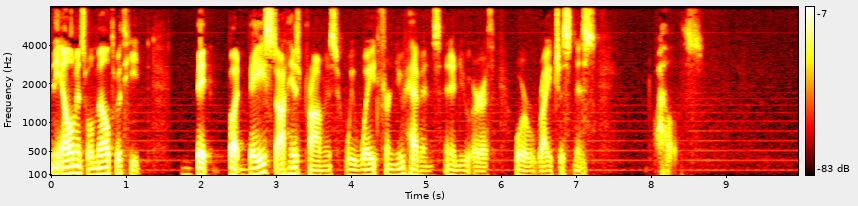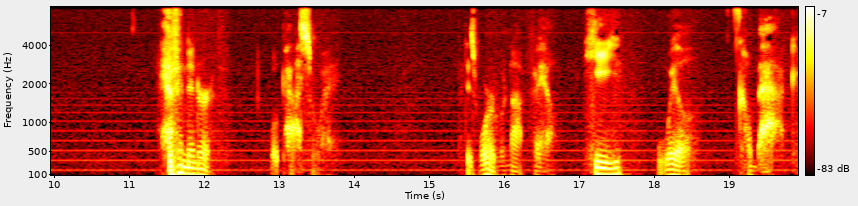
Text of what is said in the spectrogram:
and the elements will melt with heat. But based on his promise, we wait for new heavens and a new earth where righteousness dwells. Heaven and earth will pass away, his word will not fail. He will come back.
